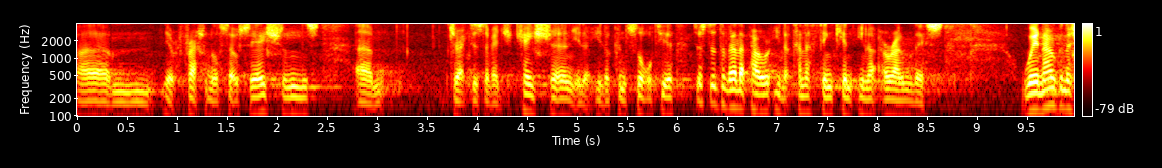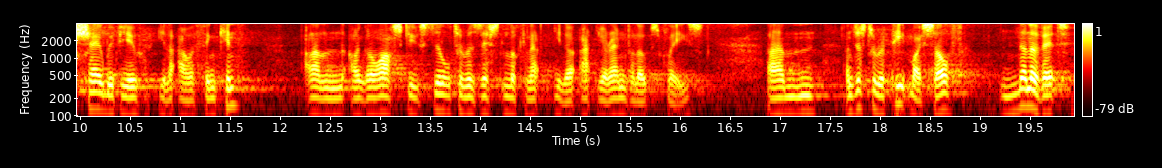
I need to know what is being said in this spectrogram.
um, you know, professional associations, um, directors of education, you know, you know, consortia, just to develop our, you know, kind of thinking, you know, around this. We're now going to share with you, you know, our thinking, and I'm going to ask you still to resist looking at, you know, at your envelopes, please. Um, and just to repeat myself, none of it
